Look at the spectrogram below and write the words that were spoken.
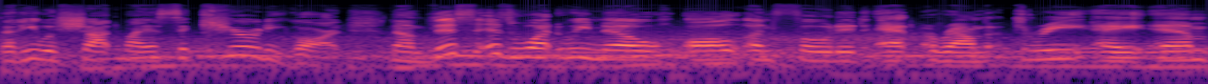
that he was shot by a security guard. Now, this is what we know all unfolded at around 3 a.m.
